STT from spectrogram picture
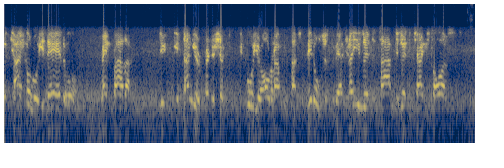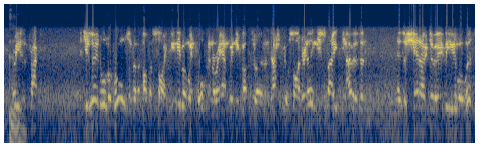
with your uncle or your dad or grandfather. You, you've done your apprenticeship before you're old enough to touch the pedals just about. You know, you learn to tarp, you learn to change tyres, grease the truck. And you learned all the rules of, it, of a site. You never went walking around when you got to an industrial site or anything. You stayed, you know, as, a as a shadow to whoever you were with.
